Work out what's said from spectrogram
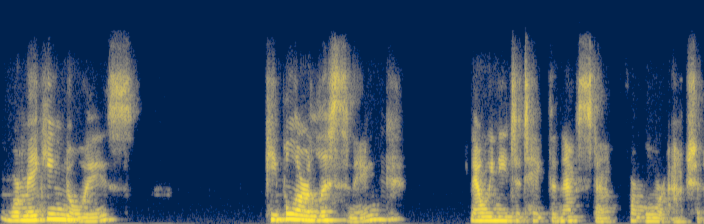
we're making noise. People are listening. Now we need to take the next step for more action.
